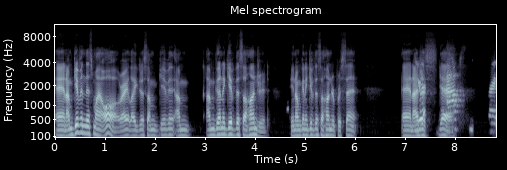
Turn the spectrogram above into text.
and I'm giving this my all, right? Like just I'm giving I'm I'm going to give this a 100. You know, I'm going to give this a 100%. And I You're just yeah. absolutely right.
